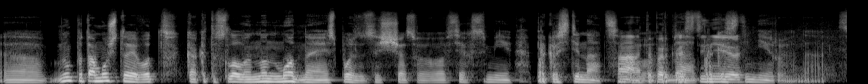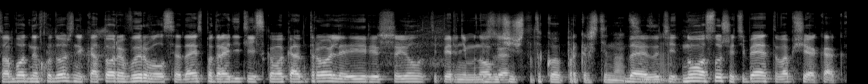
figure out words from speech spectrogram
Э, ну, потому что вот как это слово ну, модное используется сейчас во, всех СМИ прокрастинация. А, вот. ты прокрастинируешь. Да, прокрастинирую, да. Свободный художник, который вырвался, да, из-под родительского контроля и решил теперь немного... Изучить, что такое прокрастинация. Да, изучить. Да. Но, слушай, тебя это вообще как?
